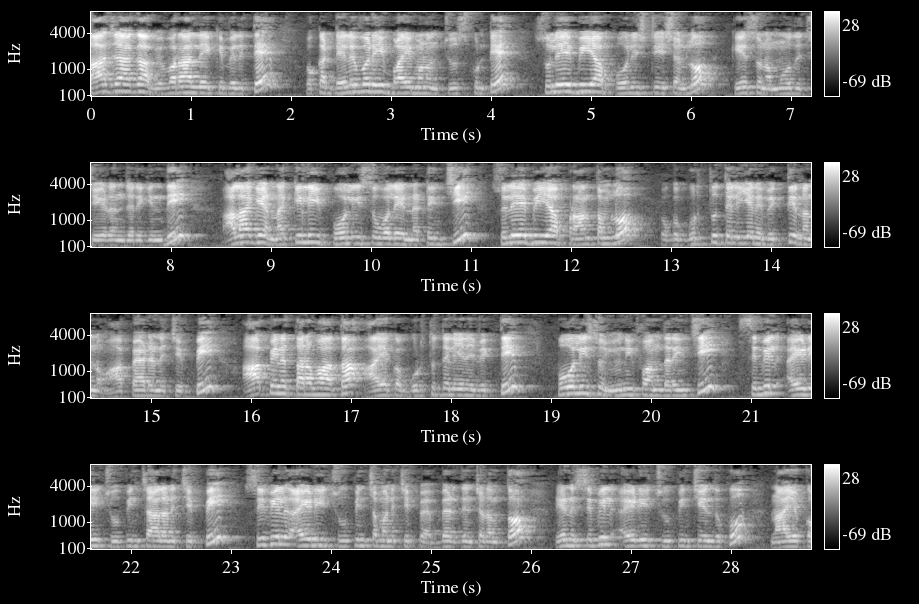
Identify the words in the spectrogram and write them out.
తాజాగా వివరాలేకి వెళితే ఒక డెలివరీ బాయ్ మనం చూసుకుంటే సులేబియా పోలీస్ స్టేషన్లో కేసు నమోదు చేయడం జరిగింది. అలాగే నకిలీ పోలీసు వలె నటించి సులేబియా ప్రాంతంలో ఒక గుర్తు తెలియని వ్యక్తి నన్ను ఆపాడని చెప్పి ఆపిన తర్వాత ఆ యొక్క గుర్తు తెలియని వ్యక్తి పోలీసు యూనిఫామ్ ధరించి సివిల్ ఐడి చూపించాలని చెప్పి సివిల్ ఐడి చూపించమని చెప్పి అభ్యర్థించడంతో నేను సివిల్ ఐడి చూపించేందుకు నా యొక్క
